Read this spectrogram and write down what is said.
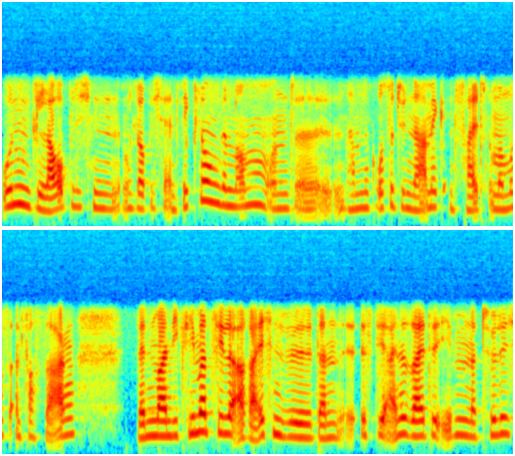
unglaublichen, unglaubliche Entwicklung genommen und äh, haben eine große Dynamik entfaltet. Und man muss einfach sagen, wenn man die Klimaziele erreichen will, dann ist die eine Seite eben natürlich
